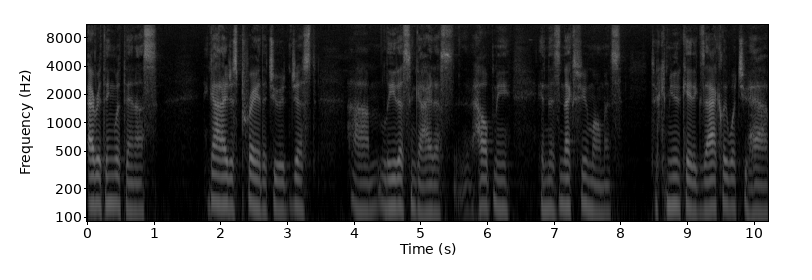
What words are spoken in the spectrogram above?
everything within us. And God, I just pray that you would just um, lead us and guide us. Help me in this next few moments to communicate exactly what you have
